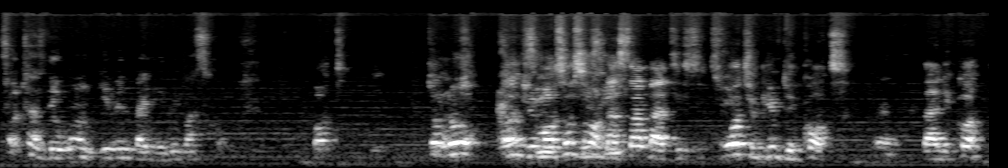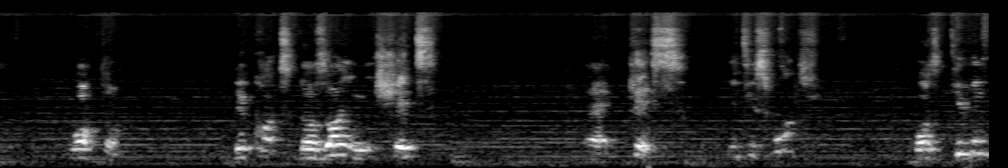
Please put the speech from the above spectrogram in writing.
such as the one given by the Rivers Court. But You know, and you must also understand that it's, it's what you give the court Yeah. that the court worked on. The court does not initiate a case. It is what was given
